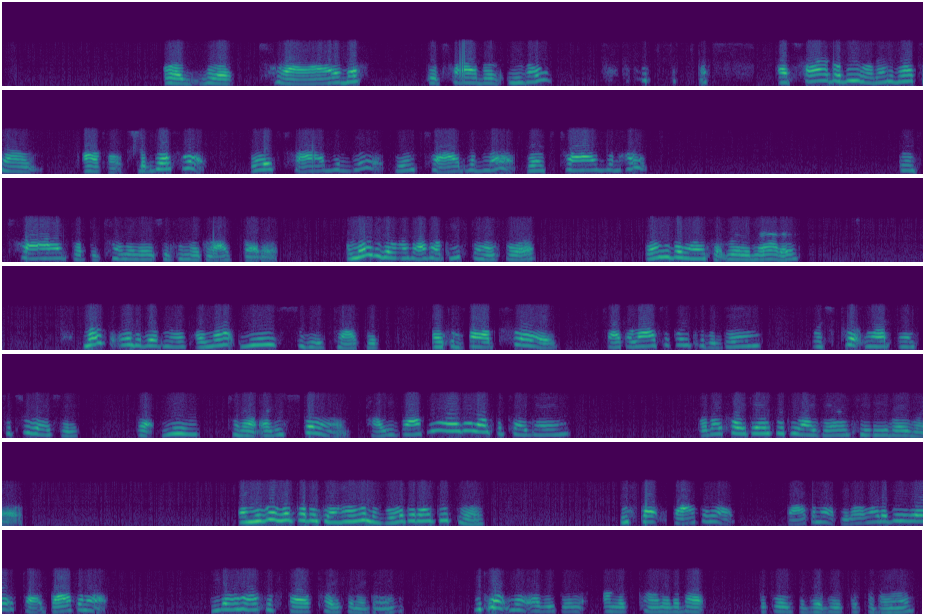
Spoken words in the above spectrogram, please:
or the tribe, the tribe of evil. a tribe of evil, doesn't that sound awful? But guess what? There's tribes of good. There's tribes of love. There's tribes of hope. There's tribes of determination to make life better. And those are the ones I hope you stand for. Those are the ones that really matter. Most individuals are not used to these tactics and can fall prey psychologically to the games which put one in situations that you cannot understand. How you got yeah, they like to play games. Will they play games with you? I guarantee you they will. And you will look up and say, How in the world did I get there? You start backing up. Backing up. You don't want to be there, start backing up. You don't have to start placing a game. You can't know everything on this planet about the things that they do for.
